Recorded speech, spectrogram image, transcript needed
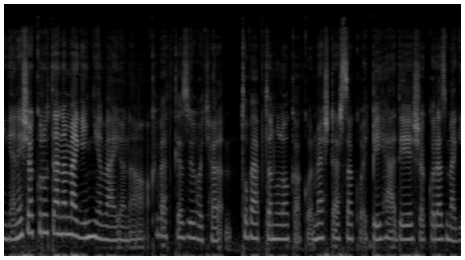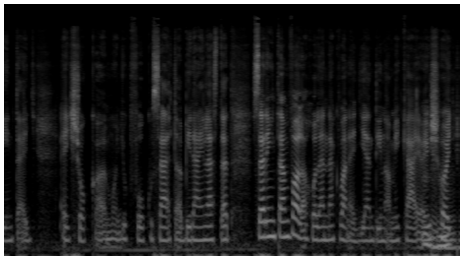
Igen, és akkor utána megint nyilván jön a következő, hogyha tovább tanulok, akkor mesterszak vagy PHD, és akkor az megint egy, egy sokkal mondjuk fókuszáltabb irány lesz. Tehát szerintem valahol ennek van egy ilyen dinamikája is, Mhm. hogy,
